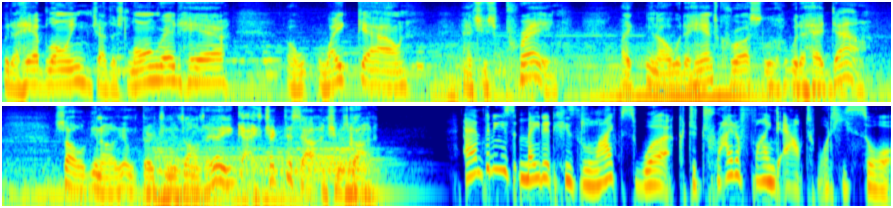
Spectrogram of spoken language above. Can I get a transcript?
with her hair blowing. She had this long red hair, a white gown, and she's praying, like, you know, with her hands crossed, with her head down. So, you know, I'm 13 years old. I say, hey, you guys, check this out. And she was gone. Anthony's made it his life's work to try to find out what he saw.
